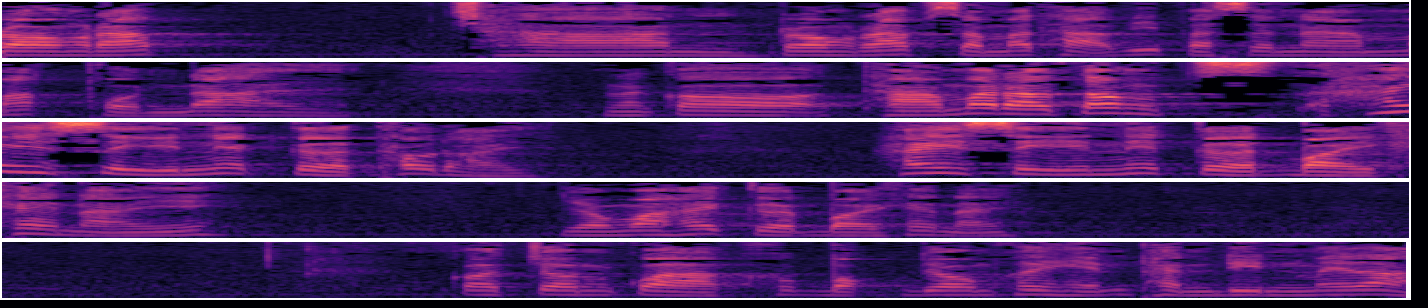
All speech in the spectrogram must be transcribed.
รองรับฌานรองรับสมถาวิปัสนามรรคผลได้ แล้วก็ถามว่าเราต้องให้ศีลเนี่ยเกิดเท่าไหร่ ให้ศีลเนี่ยเกิดบ่อยแค่ไหนยอมว่าให้เกิดบ่อยแค่ไหน ก็จนกว่าบอกยอมเคยเห็นแผ่นดินไหมล่ะ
